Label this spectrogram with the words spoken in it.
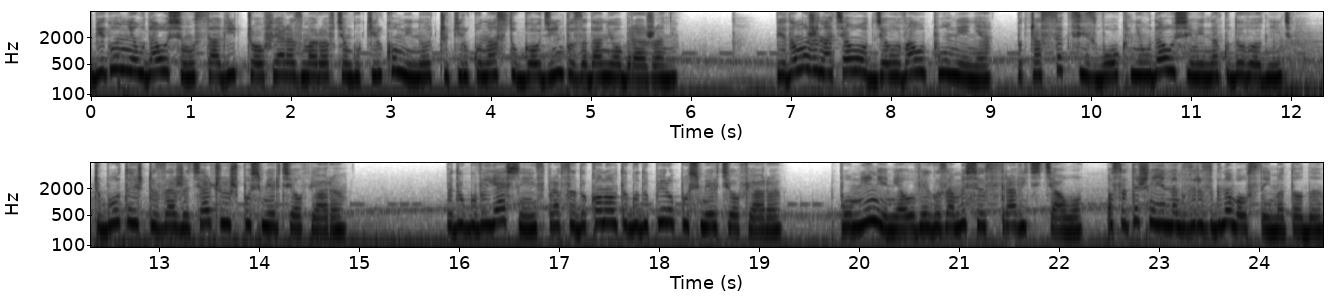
Biegłym nie udało się ustalić, czy ofiara zmarła w ciągu kilku minut czy kilkunastu godzin po zadaniu obrażeń. Wiadomo, że na ciało oddziaływały płomienie. Podczas sekcji zwłok nie udało się jednak udowodnić, czy było to jeszcze za życia, czy już po śmierci ofiary. Według wyjaśnień sprawca dokonał tego dopiero po śmierci ofiary. Płomienie miały w jego zamyśle strawić ciało, ostatecznie jednak zrezygnował z tej metody.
